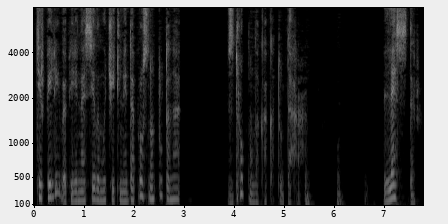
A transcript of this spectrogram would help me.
терпеливо переносила мучительный допрос, но тут она вздрогнула, как от удара. Лестер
